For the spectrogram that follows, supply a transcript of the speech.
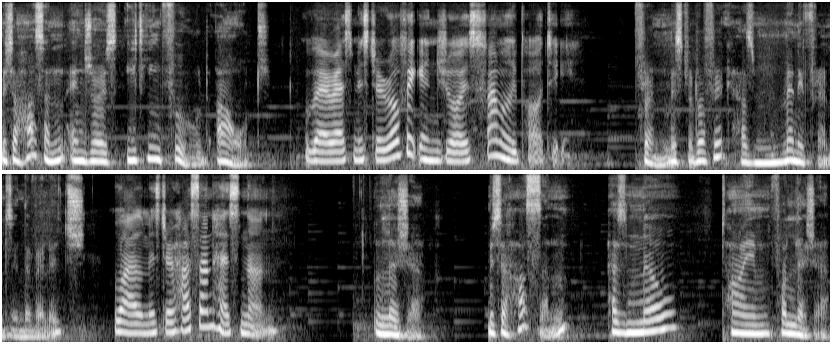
mr hassan enjoys eating food out whereas Mr. Rafik enjoys family party, friend mr rafik has many friends in the village while Mr. Hassan has none. leisure Mr. Hassan has no time for leisure.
